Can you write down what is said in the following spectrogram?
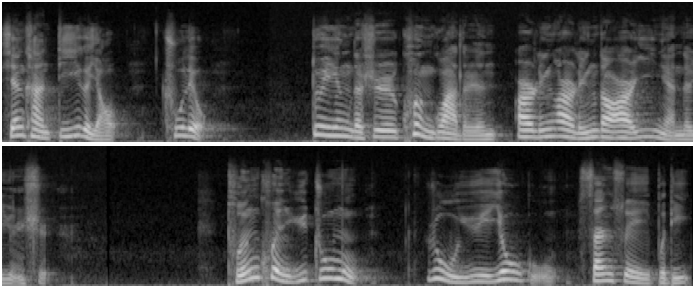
先看第一个爻，初六，对应的是困卦的人，二零二零到二一年的运势。屯困于诸木，入于幽谷，三岁不敌。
